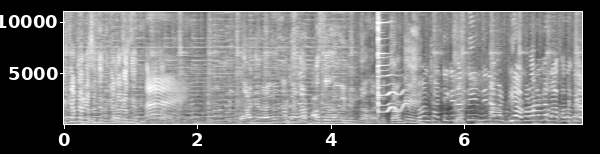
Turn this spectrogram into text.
কেটার কাছে দিবি কাছে দিবি? আগের আলো জিন্দা যায় পাশের আলো হিন্দা যায় বুঝছা কি? সংসার টিকে না তিন দিন আবার বিয়া করা লাগে লাফালাফি করে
